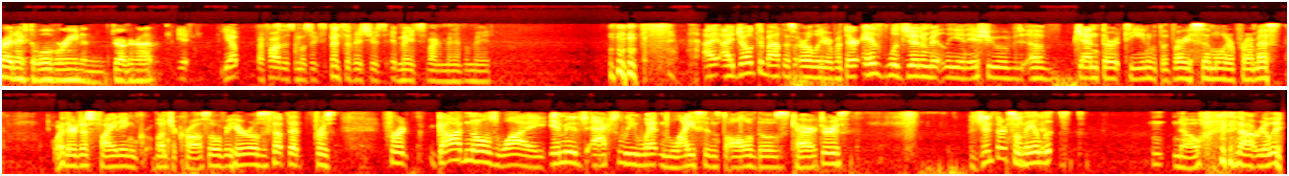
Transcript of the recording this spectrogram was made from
right next to Wolverine and Juggernaut. y- yep. by far, the most expensive issues it made Spider-Man ever made. I, I joked about this earlier, but there is legitimately an issue of, of Gen 13 with a very similar premise, where they're just fighting a bunch of crossover heroes. Except that for for God knows why, Image actually went and licensed all of those characters. Gen 13. So they li- no, not really.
